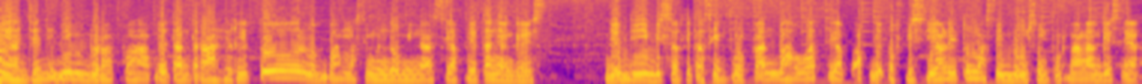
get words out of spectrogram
ya jadi di beberapa updatean terakhir itu lebah masih mendominasi updatean ya guys. Jadi bisa kita simpulkan bahwa tiap update official itu masih belum sempurna lah guys ya.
